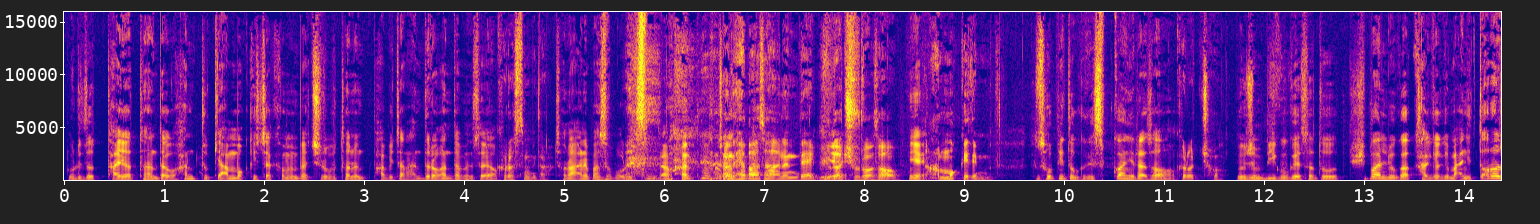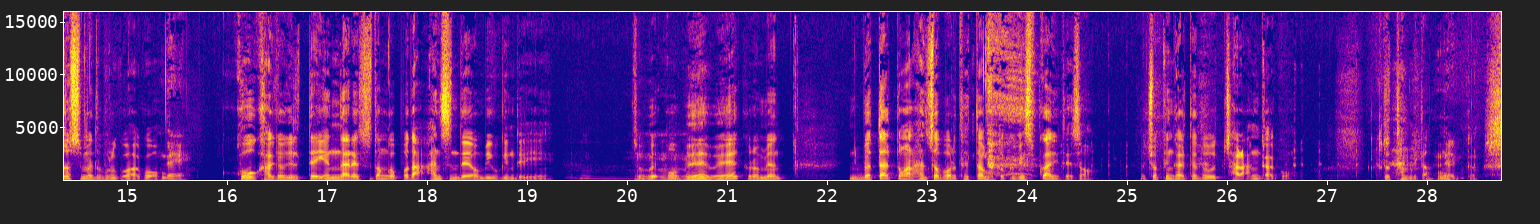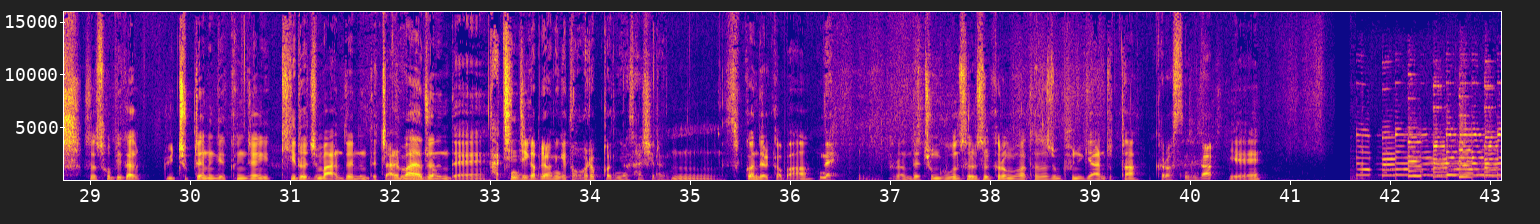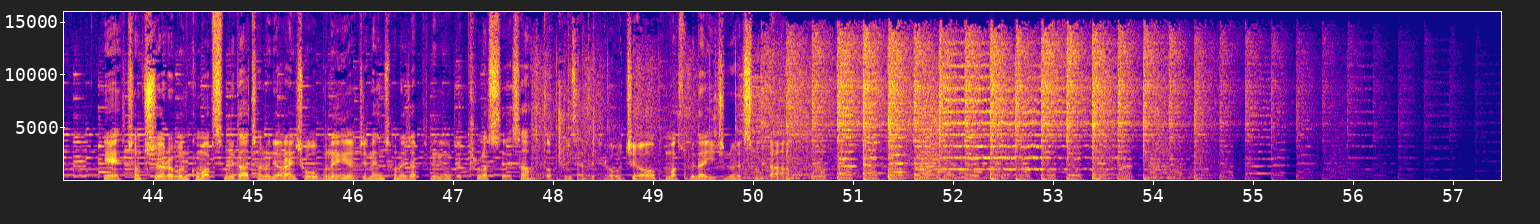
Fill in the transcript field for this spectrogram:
우리도 다이어트 한다고 한두 끼 안 먹기 시작하면 며칠 후부터는 밥이 잘 안 들어간다면서요. 그렇습니다. 저는 안 해봐서 모르겠습니다만 전 해봐서 아는데 위가 예. 줄어서 예. 안 먹게 됩니다. 소비도 그게 습관이라서 그렇죠. 요즘 미국에서도 휘발유가 가격이 많이 떨어졌음에도 불구하고 네. 그 가격일 때 옛날에 쓰던 것보다 안 쓴대요 미국인들이. 그래서 왜, 어, 왜, 왜? 그러면 몇 달 동안 안 써버릇했다고 또 그게 습관이 돼서 쇼핑 갈 때도 잘 안 가고 그렇답니다. 네. 그러니까 그래서 소비가 위축되는 게 굉장히 길어지면 안 되는데 짧아야 그렇죠. 되는데 닫힌 지갑 여는 게 더 어렵거든요, 사실은. 음, 습관 될까 봐. 네, 그런데 중국은 슬슬 그런 것 같아서 좀 분위기 안 좋다. 그렇습니다. 예. 예, 청취자 여러분 고맙습니다. 저는 11시 5분에 이어지는 손에 잡히는 경제 플러스에서 또 인사드리러 오죠. 고맙습니다. 이진우였습니다.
